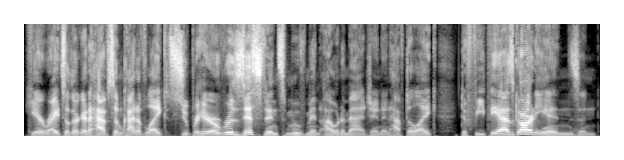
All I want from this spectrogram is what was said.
here, right? So they're going to have some kind of like superhero resistance movement, I would imagine, and have to like defeat the Asgardians and,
